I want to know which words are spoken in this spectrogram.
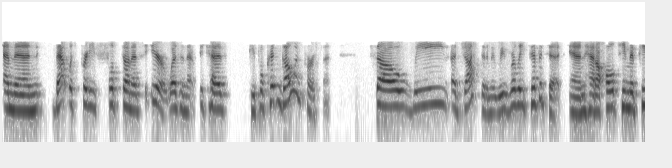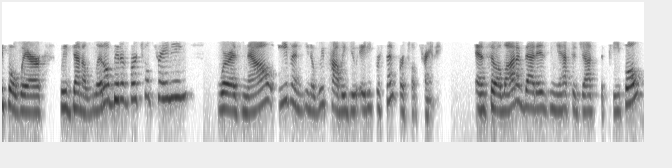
And then that was pretty flipped on its ear, wasn't it? Because people couldn't go in person. So we adjusted. I mean, we really pivoted and had a whole team of people where we've done a little bit of virtual training, whereas now even, you know, we probably do 80% virtual training. And so a lot of that is, and you have to adjust the people.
